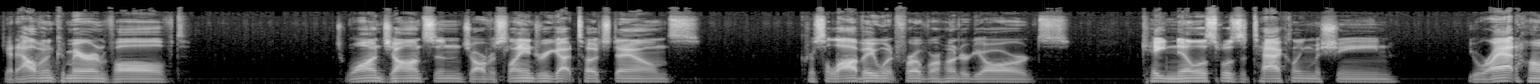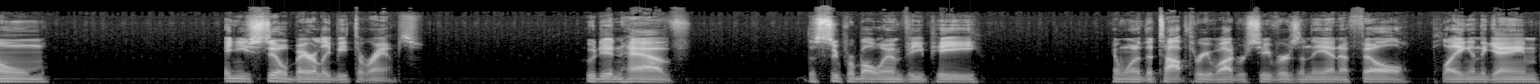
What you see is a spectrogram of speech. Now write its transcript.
You got Alvin Kamara involved. Juwan Johnson, Jarvis Landry got touchdowns. Chris Olave went for over 100 yards. Kaden Elliss was a tackling machine. You were at home, and you still barely beat the Rams, who didn't have the Super Bowl MVP and one of the top three wide receivers in the NFL playing in the game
